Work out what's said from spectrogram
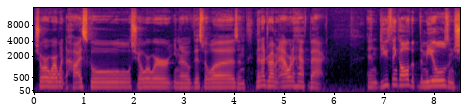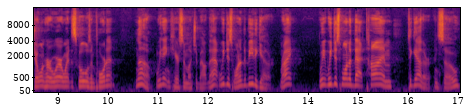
Show her where I went to high school, show her where, you know, this was, and then I'd drive an hour and a half back. And do you think all the, the meals and showing her where I went to school was important? No, we didn't care so much about that. We just wanted to be together, right? We, we just wanted that time together. And so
